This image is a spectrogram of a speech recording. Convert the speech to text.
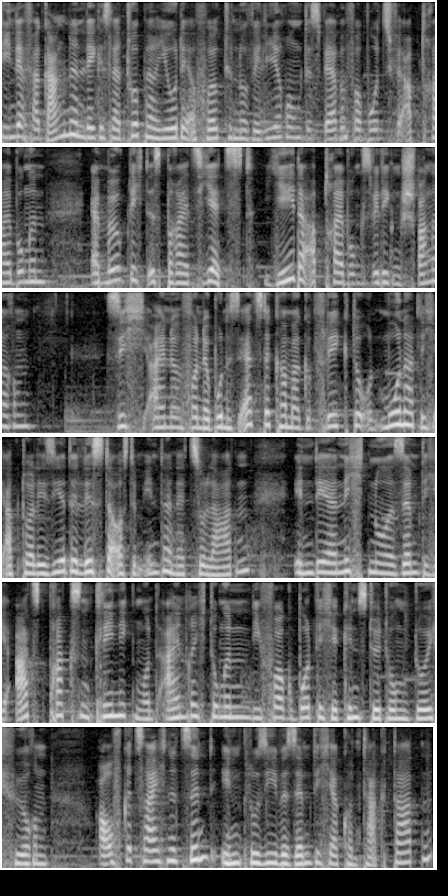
Die in der vergangenen Legislaturperiode erfolgte Novellierung des Werbeverbots für Abtreibungen ermöglicht es bereits jetzt jeder abtreibungswilligen Schwangeren, sich eine von der Bundesärztekammer gepflegte und monatlich aktualisierte Liste aus dem Internet zu laden, in der nicht nur sämtliche Arztpraxen, Kliniken und Einrichtungen, die vorgeburtliche Kindstötungen durchführen, aufgezeichnet sind, inklusive sämtlicher Kontaktdaten,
